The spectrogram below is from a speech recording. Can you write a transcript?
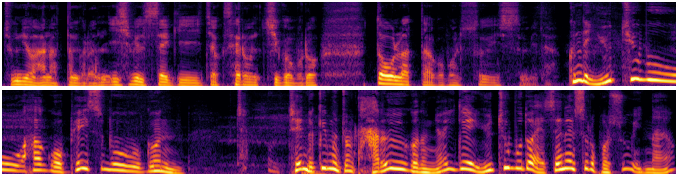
중요한 어떤 그런 21세기적 새로운 직업으로 떠올랐다고 볼 수 있습니다. 근데 유튜브하고 페이스북은 참 이제 느낌은 좀 다르거든요. 이게 유튜브도 SNS로 볼 수 있나요?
